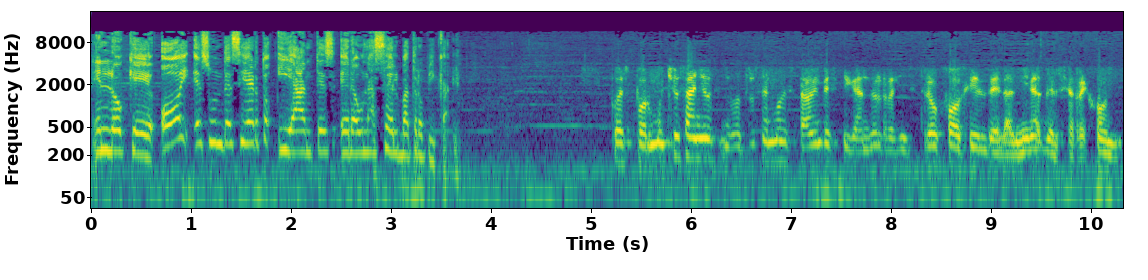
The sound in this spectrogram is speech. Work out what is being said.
en lo que hoy es un desierto y antes era una selva tropical. Pues por muchos años nosotros hemos estado investigando el registro fósil de las minas del Cerrejón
